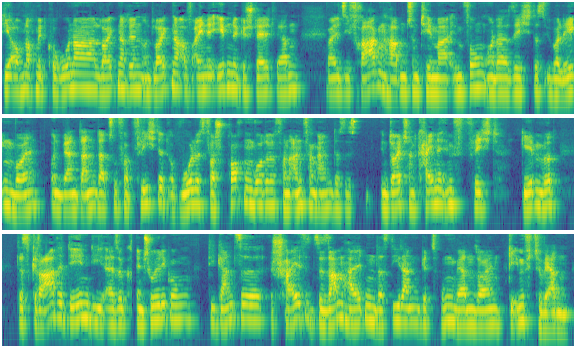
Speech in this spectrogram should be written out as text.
die auch noch mit Corona-Leugnerinnen und Leugner auf eine Ebene gestellt werden, weil sie Fragen haben zum Thema Impfung oder sich das überlegen wollen und werden dann dazu verpflichtet, obwohl es versprochen wurde von Anfang an, dass es in Deutschland keine Impfpflicht geben wird, dass gerade denen, die, also Entschuldigung, die ganze Scheiße zusammenhalten, dass die dann gezwungen werden sollen, geimpft zu werden.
